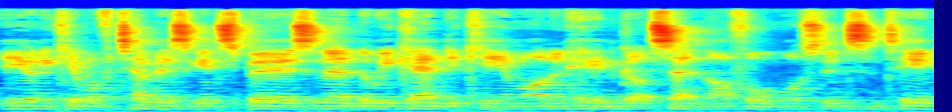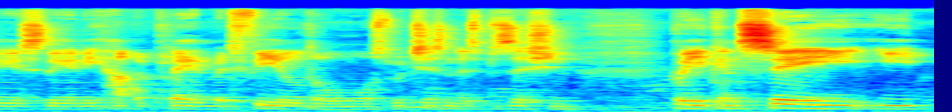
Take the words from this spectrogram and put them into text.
he only came off for 10 minutes against Spurs and then the weekend he came on and Hayden got sent off almost instantaneously and he had to play in midfield almost which isn't his position. But you can see he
